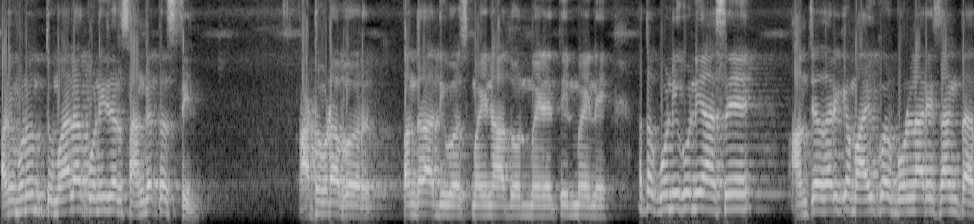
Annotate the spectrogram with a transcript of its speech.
आणि म्हणून तुम्हाला कोणी जर सांगत असतील आठवडाभर पंधरा दिवस महिना दोन महिने तीन महिने. आता कोणी कोणी असे आमच्यासारखे माईकवर बोलणारे सांगतात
